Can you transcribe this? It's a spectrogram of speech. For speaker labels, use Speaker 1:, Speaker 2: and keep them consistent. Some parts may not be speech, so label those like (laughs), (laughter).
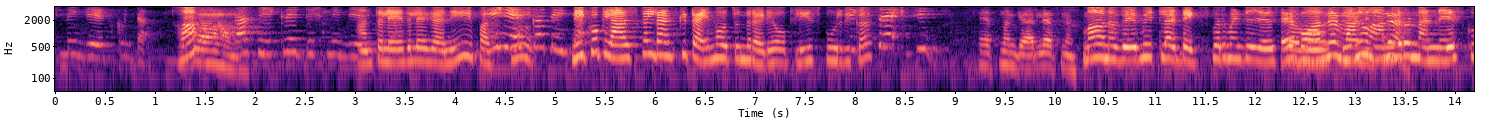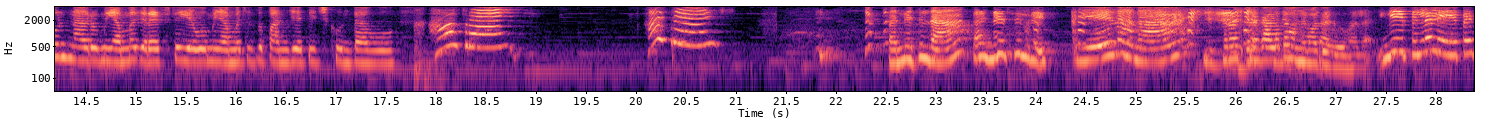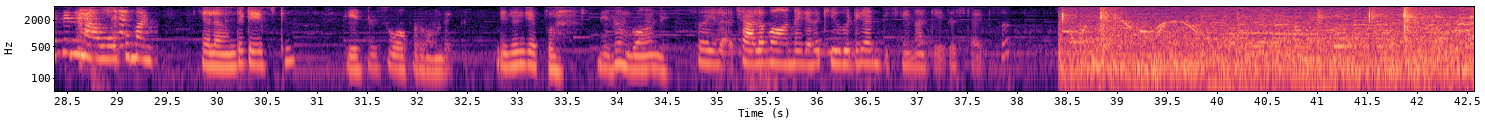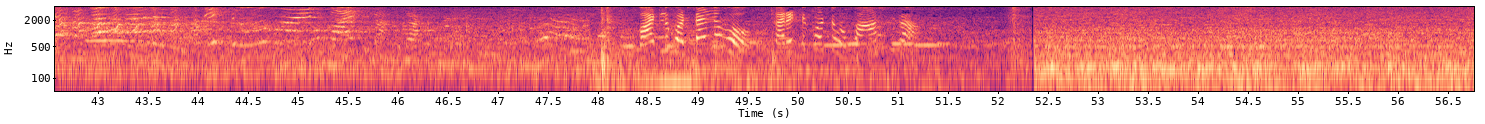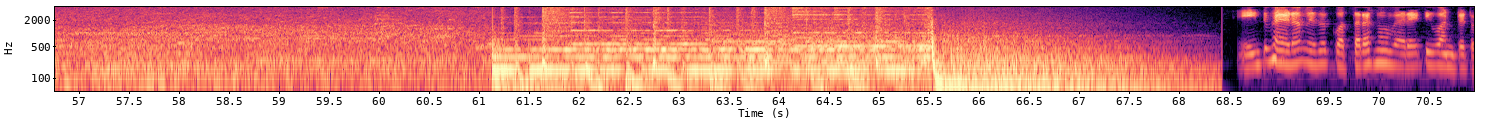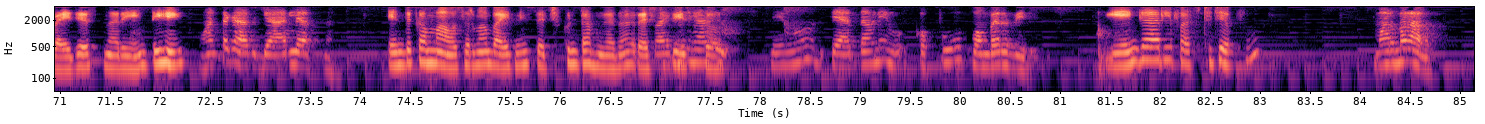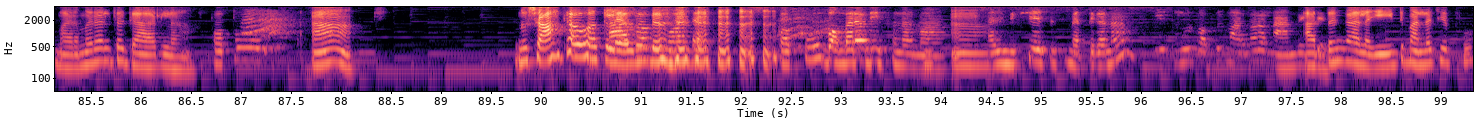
Speaker 1: Dish నేను చేసుకుంటా.
Speaker 2: హా?
Speaker 1: నా సీక్రెట్ డిష్ నేను
Speaker 2: అంత లేదులే గాని ఫస్ట్. నీకు క్లాసికల్ డాన్స్కి టైం అవుతుంది రెడీ ఓ ప్లీజ్ పూర్విక.
Speaker 3: వేస్తున్నాను గారెలు వేస్తున్నాను
Speaker 2: మా నువ్వేమి ఇట్లాంటి ఎక్స్పెరిమెంట్ చేస్తావు?
Speaker 3: బాగున్నాయి, మా
Speaker 2: విను,
Speaker 3: నిజంగా.
Speaker 2: అందరూ నన్ను వేసుకుంటున్నారు. మీ అమ్మకి రెస్ట్ ఇవ్వవు మీ అమ్మ చేత పని చేపించుకుంటావు. హాయ్ ఫ్రెండ్స్ హాయ్ ఫ్రెండ్స్
Speaker 3: పనిసిందా
Speaker 2: అనేసింది
Speaker 3: ఏ నానా?
Speaker 2: ఇంక ఈ పిల్లలు ఏపేసింది మా ఊపు ఎలా ఉంది టేస్ట్?
Speaker 3: టేస్ట్ సూపర్ ఉంది.
Speaker 2: నిజం చెప్పు.
Speaker 3: నిజం బాగుంది.
Speaker 2: సో ఇలా చాలా బాగున్నాయి కదా క్యూట్గా అనిపించినాయి నాకైతే స్టైట్స్ వాటిలో కొట్టాలి నువ్వు. కరెక్ట్ కొట్టు ఫాస్ట్ మేడం ఏదో కొత్త రకం వెరైటీ వంట ట్రై చేస్తున్నారు ఏంటి?
Speaker 3: వంట కాదు గారెలు వేస్తున్నాను
Speaker 2: ఎందుకమ్మా? అవసరమా? బయట నుంచి తెచ్చుకుంటాం కదా రెస్ట్ తీసుకో.
Speaker 3: నేను చేద్దామని కప్పు బొంబాయి రవ్వ
Speaker 2: ఏం గారెలు ఫస్ట్ చెప్పు?
Speaker 3: మరమరాలు.
Speaker 2: మరమరాలతో గారెలా?
Speaker 3: పప్పు
Speaker 2: నువ్వు షాక్ అవ్వకలే ఉండు.
Speaker 3: పప్పు బొంబాయి రవ్వ తీసుకున్నాను మా.
Speaker 2: ఆ,
Speaker 3: అది మిక్స్ చేసేసి మెత్తగాను? మూడు కప్పులు మరమరాలు నానబెట్టి
Speaker 2: అర్థం కాల ఏంటి మళ్ళా చెప్పు.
